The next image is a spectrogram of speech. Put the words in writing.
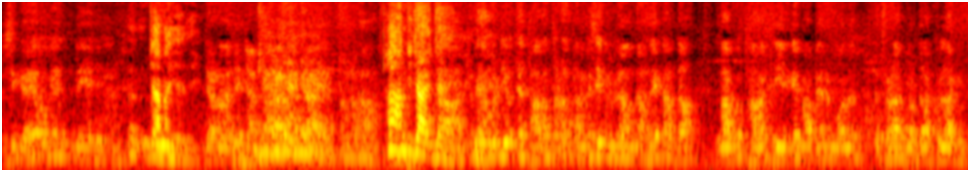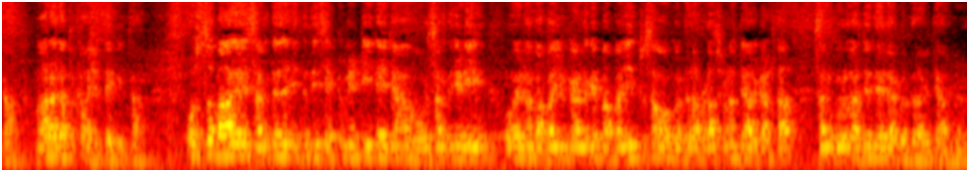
ਤੁਸੀਂ ਗਏ ਹੋਗੇ ਨਹੀਂ ਅਜੇ? ਜਾਣਾ ਜੀ ਜੀ। ਜਾਣਾ ਹਾਂ। ਹਾਂ ਹਾਂਜੀ ਜਾਏ ਹਾਂ, ਜਾਏ ਚੂਨਾ ਮੰਡੀ ਉੱਥੇ ਥਾਂ ਥੋੜਾ ਤੰਗ ਸੀ ਗੁਰੂ ਰਾਮਦਾਸ ਦੇ ਘਰ ਦਾ। ਲਾਗੋ ਥਾਂ ਖਰੀਦ ਕੇ ਬਾਬਿਆਂ ਨੇ ਮੁੱਲ ਤੇ ਥੋੜਾ ਗੁਰਦੁਆਰਾ ਖੁੱਲਾ ਕੀਤਾ। ਮਹਾਰਾਜ ਦਾ ਪ੍ਰਕਾਸ਼ ਉੱਤੇ ਕੀਤਾ। ਉਸ ਤੋਂ ਬਾਅਦ ਇਹ ਸੰਗਤ ਇੱਧਰ ਦੀ ਸਿੱਖ ਕਮੇਟੀ ਤੇ ਜਾਂ ਹੋਰ ਸੰਗਤ ਜਿਹੜੀ ਉਹ ਇਹਨਾਂ ਬਾਬਾ ਜੀ ਨੂੰ ਕਹਿਣ ਲੱਗੇ, ਬਾਬਾ ਜੀ, ਤੁਸੀਂ ਉਹ ਗੁਰਦੁਆਰਾ ਬੜਾ ਸੋਹਣਾ ਤਿਆਰ ਕਰਤਾ। ਸਾਨੂੰ ਗੁਰੂ ਅਰਜਨ ਦੇਵ ਦਾ ਗੁਰਦੁਆਰਾ ਵੀ ਤਿਆਰ ਕਰੋ।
